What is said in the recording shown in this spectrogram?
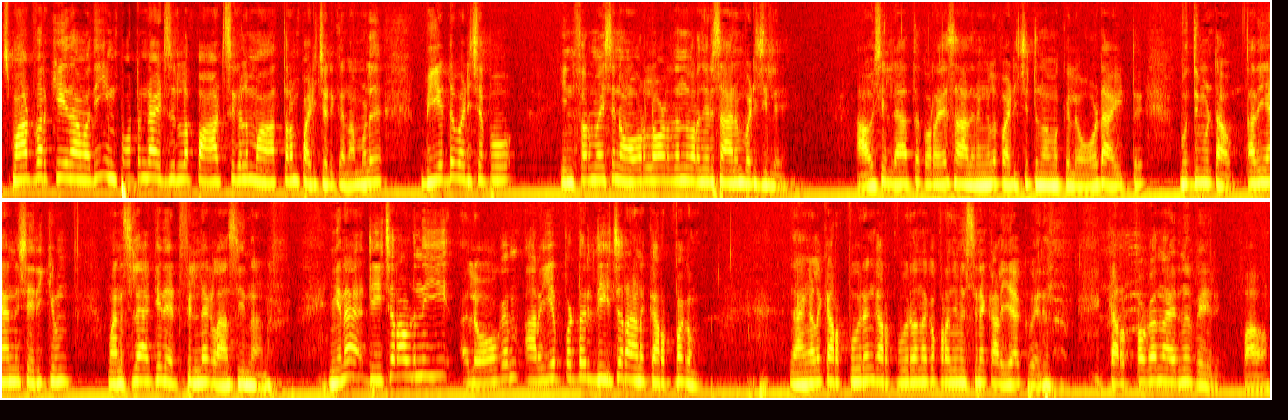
സ്മാർട്ട് വർക്ക് ചെയ്താൽ മതി ഇമ്പോർട്ടന്റ് ആയിട്ടുള്ള പാർട്സുകൾ മാത്രം പഠിച്ചെടുക്കുക. നമ്മൾ ബി എഡ് പഠിച്ചപ്പോൾ ഇൻഫർമേഷൻ ഓവർലോഡ് എന്ന് പറഞ്ഞൊരു സാധനം പഠിച്ചില്ലേ? ആവശ്യമില്ലാത്ത കുറേ സാധനങ്ങൾ പഠിച്ചിട്ട് നമുക്ക് ലോഡായിട്ട് ബുദ്ധിമുട്ടാവും. അത് ഞാൻ ശരിക്കും മനസ്സിലാക്കിയത് എഡ്ഫിലിന്റെ ക്ലാസ്സിൽ നിന്നാണ് ഇങ്ങനെ ടീച്ചർ അവിടുന്ന് ഈ ലോകം അറിയപ്പെട്ട ഒരു ടീച്ചറാണ് കർപ്പകം. ഞങ്ങൾ കർപ്പൂരം കർപ്പൂരം എന്നൊക്കെ പറഞ്ഞ് മിസ്സിനെ കളിയാക്കുമായിരുന്നു കർപ്പകം എന്നായിരുന്നു പേര്. പാവം.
